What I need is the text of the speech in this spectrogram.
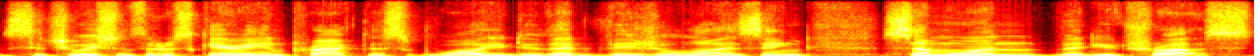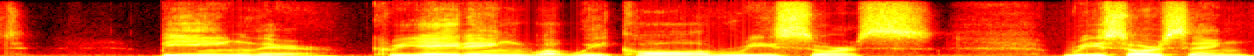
situations that are scary and practice while you do that visualizing someone that you trust being there creating what we call a resource resourcing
